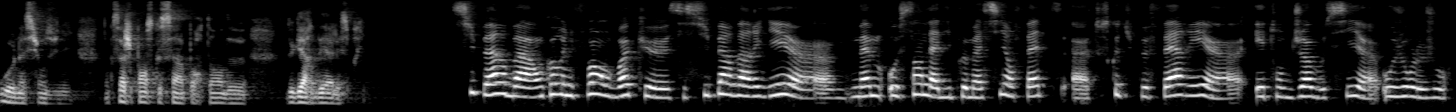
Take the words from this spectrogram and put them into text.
ou aux Nations Unies. Donc ça, je pense que c'est important de, garder à l'esprit. Super, bah encore une fois, on voit que c'est super varié, euh, même au sein de la diplomatie, en fait, euh, tout ce que tu peux faire et ton job aussi au jour le jour.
